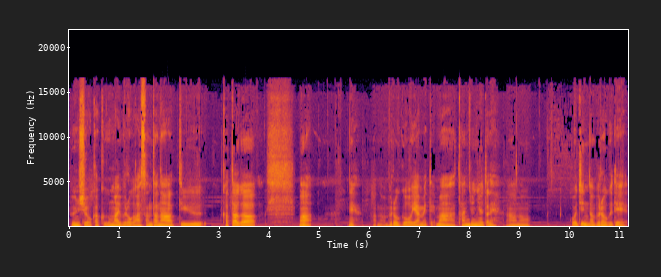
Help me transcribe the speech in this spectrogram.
文章を書くうまいブロガーさんだなっていう方が、まあね、あのブログをやめて、まあ単純に言うとね、あの、個人のブログで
